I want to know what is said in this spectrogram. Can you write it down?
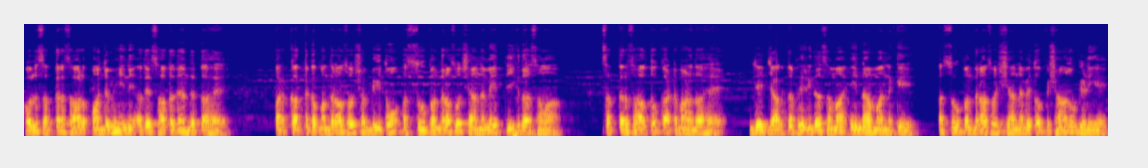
ਕੁੱਲ 70 ਸਾਲ 5 ਮਹੀਨੇ ਅਤੇ 7 ਦਿਨ ਦਿੱਤਾ ਹੈ। ਪਰ ਕੱਤਕ 1526 ਤੋਂ ਅਸੂ 1596 ਤੀਕ ਦਾ ਸਮਾਂ 70 ਸਾਲ ਤੋਂ ਘੱਟ ਬਣਦਾ ਹੈ। ਜੇ ਜਗਤ ਫੇਰੀ ਦਾ ਸਮਾਂ ਇੰਨਾ ਮੰਨ ਕੇ ਅਸੂ 1596 ਤੋਂ ਪਿਛਾਂ ਨੂੰ ਗਿਣੀਏ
